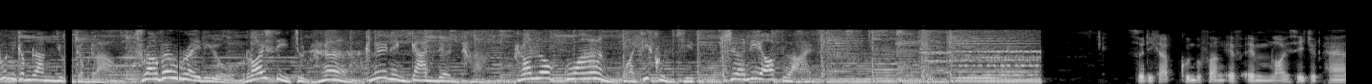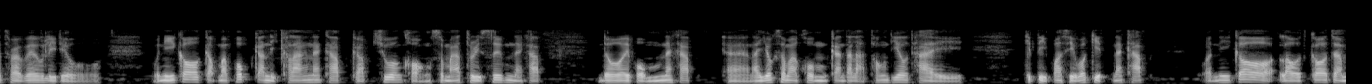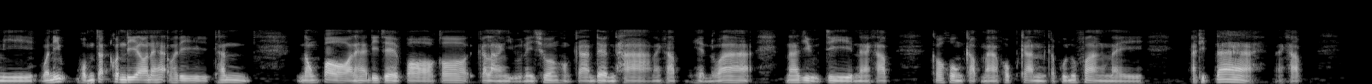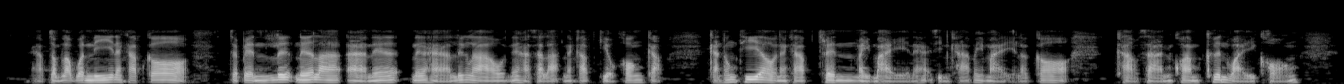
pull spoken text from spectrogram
คุณกำลังอยู่กับเรา Travel Radio 104.5 คลื่นแห่งการเดินทาง เพราะโลกกว้างกว่าที่คุณคิด Journey of Life สวัสดีครับ คุณผู้ฟัง FM 104.5 Travel Radio วันนี้ก็กลับมาพบกันอีกครั้งนะครับ กับช่วงของ Smart Tourism นะครับ โดยผมนะครับนายกสมาคมการตลาดท่องเที่ยวไทย กิติปศิวกิจนะครับ วันนี้ก็เราก็จะมีวันนี้ผมจัดคนเดียวนะฮะพอดีท่าน น้องปอนะฮะดีเจปอก็กำลังอยู่ในช่วงของการเดินทางนะครับ เห็นว่าน่าอยู่จีนนะครับ ก็คงกลับมาพบกันกับคุณผู้ฟังในอาทิตย์หน้านะครับนะครับสำหรับวันนี้นะครับก็จะเป็นเนื้อลาอ่าเนื้อเนื้อหาเรื่องราวเนื้อหาสาระนะครับ เกี่ยวข้องกับการท่องเที่ยวนะครับ เทรนด์ใหม่ๆนะฮะสินค้าใหม่ ๆ แล้วก็ข่าวสารความเคลื่อนไหวของ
